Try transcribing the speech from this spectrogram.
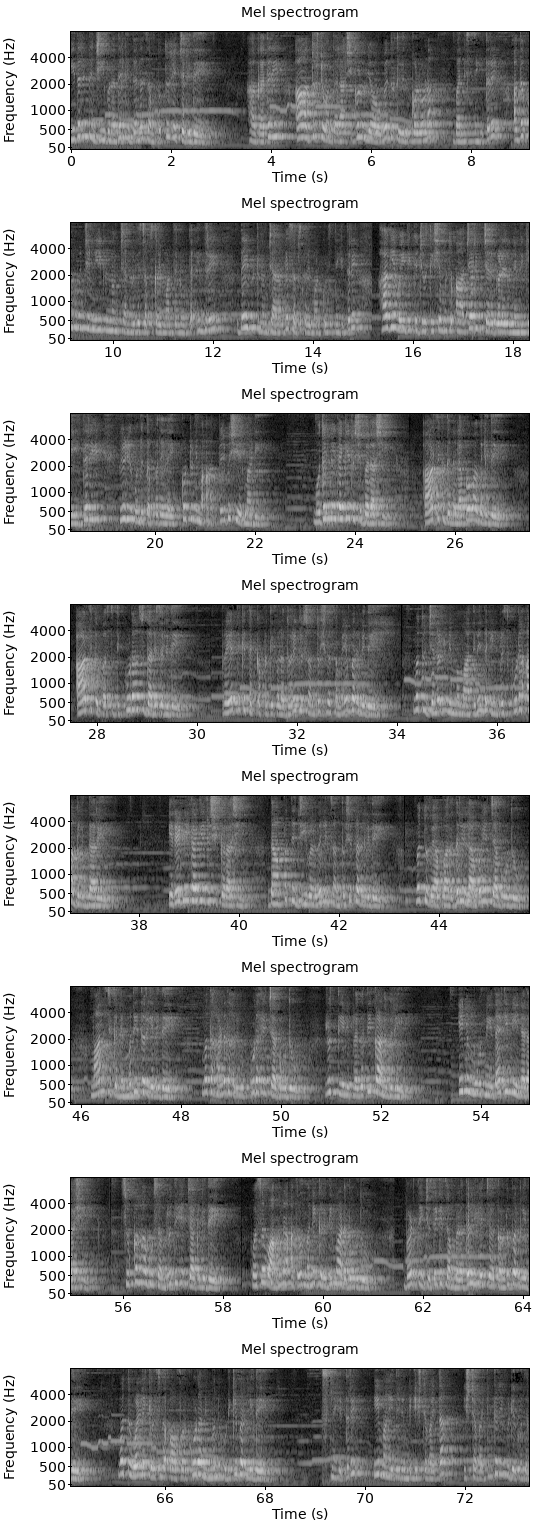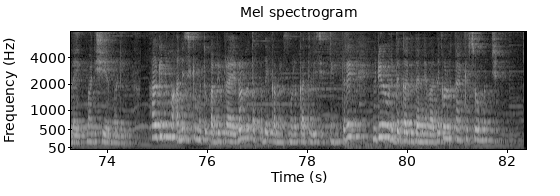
ಇದರಿಂದ ಜೀವನದಲ್ಲಿ ಧನ ಸಂಪತ್ತು ಹೆಚ್ಚಲಿದೆ. ಹಾಗಾದರೆ ಆ ಅದೃಷ್ಟವಂತ ರಾಶಿಗಳು ಯಾವುವೆಂದು ತಿಳಿದುಕೊಳ್ಳೋಣ? ಬನ್ನಿ ಸ್ನೇಹಿತರೆ, ಅದಕ್ಕೂ ಮುಂಚೆ ನೀವು ನಮ್ಮ ಚಾನಲ್ಗೆ ಸಬ್ಸ್ಕ್ರೈಬ್ ಮಾಡ್ತೇನೆ ನೋಡ್ತಾ ಇದ್ದರೆ ದಯವಿಟ್ಟು ನಮ್ಮ ಚಾನಲ್ಗೆ ಸಬ್ಸ್ಕ್ರೈಬ್ ಮಾಡ್ಕೊಳ್ಳಿ ಸ್ನೇಹಿತರೆ. ಹಾಗೆ ವೈದಿಕ, ಜ್ಯೋತಿಷ್ಯ ಮತ್ತು ಆಚಾರ ವಿಚಾರಗಳಲ್ಲಿ ನಂಬಿಕೆ ಇದ್ದರೆ ವಿಡಿಯೋಗೊಂದು ತಪ್ಪದೆ ಲೈಕ್ ಕೊಟ್ಟು ನಿಮ್ಮ ಆತ್ಮೀಯರಿಗೂ ಶೇರ್ ಮಾಡಿ. ಮೊದಲನೇದಾಗಿ ರಾಶಿ. ಆರ್ಥಿಕ ಧನ ಲಾಭವಾಗಲಿದೆ ಆರ್ಥಿಕ ಪರಿಸ್ಥಿತಿ ಕೂಡ ಸುಧಾರಿಸಲಿದೆ. ಪ್ರಯತ್ನಕ್ಕೆ ತಕ್ಕ ಪ್ರತಿಫಲ ದೊರೆತು ಸಂತೋಷದ ಸಮಯ ಬರಲಿದೆ. ಮತ್ತು ಜನರು ನಿಮ್ಮ ಮಾತಿನಿಂದ ಇಂಪ್ರೆಸ್ ಕೂಡ ಆಗಲಿದ್ದಾರೆ. ಎರಡನೇದಾಗಿ ವೃಶ್ಚಿಕ ರಾಶಿ ದಾಂಪತ್ಯ ಜೀವನದಲ್ಲಿ ಸಂತೋಷ ತರಲಿದೆ. ಮತ್ತು ವ್ಯಾಪಾರದಲ್ಲಿ ಲಾಭ ಹೆಚ್ಚಾಗುವುದು. ಮಾನಸಿಕ ನೆಮ್ಮದಿ ದೊರೆಯಲಿದೆ. ಮತ್ತು ಹಣದ ಹರಿವು ಕೂಡ ಹೆಚ್ಚಾಗುವುದು. ವೃತ್ತಿಯಲ್ಲಿ ಪ್ರಗತಿ ಕಾಣುವಿರಿ. ಇನ್ನು ಮೂರನೇದಾಗಿ ಮೀನರಾಶಿ. ಸುಖ ಹಾಗೂ ಸಮೃದ್ಧಿ ಹೆಚ್ಚಾಗಲಿದೆ. ಹೊಸ ವಾಹನ ಅಥವಾ ಮನೆ ಖರೀದಿ ಮಾಡಬಹುದು. ಬಡ್ತಿ ಜೊತೆಗೆ ಸಂಬಳದಲ್ಲಿ ಹೆಚ್ಚಳ ಕಂಡು ಬರಲಿದೆ. ಮತ್ತು ಒಳ್ಳೆ ಕೆಲಸದ ಆಫರ್ ಕೂಡ ನಿಮ್ಮನ್ನು ಹುಡುಕಿ ಬರಲಿದೆ. ಸ್ನೇಹಿತರೆ, ಈ ಮಾಹಿತಿ ನಿಮಗೆ ಇಷ್ಟವಾಯ್ತಾ? ಇಷ್ಟವಾಗಿದ್ದರೆ ವಿಡಿಯೋಗೊಂದು ಲೈಕ್ ಮಾಡಿ, ಶೇರ್ ಮಾಡಿ. ಹಾಗೆ ನಿಮ್ಮ ಅನಿಸಿಕೆ ಮತ್ತು ಅಭಿಪ್ರಾಯಗಳನ್ನು ತಪ್ಪದೇ ಕಮೆಂಟ್ಸ್ ಮೂಲಕ ತಿಳಿಸಿ ಸ್ನೇಹಿತರೆ. ವಿಡಿಯೋ ನೋಡಿದ್ದಕ್ಕಾಗಿ ಧನ್ಯವಾದಗಳು. Thank you so much.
